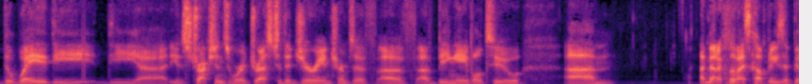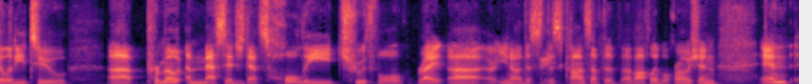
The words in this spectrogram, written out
the, way the the uh, the instructions were addressed to the jury in terms of of, of being able to um, a medical device company's ability to uh, promote a message that's wholly truthful, right? Uh, you know, this this concept of, of off-label promotion, and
